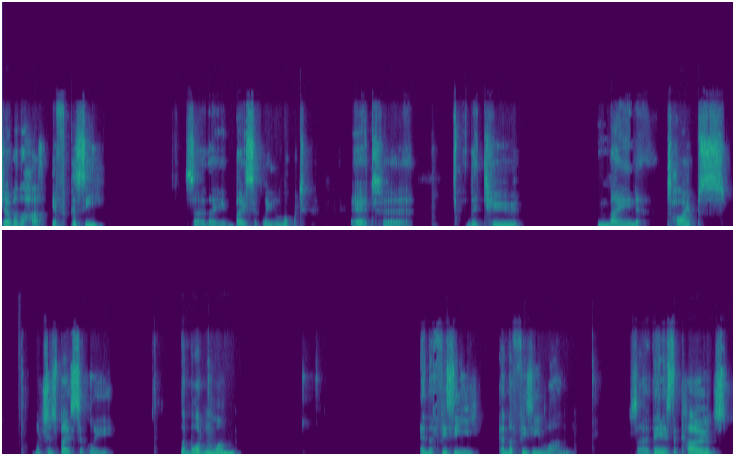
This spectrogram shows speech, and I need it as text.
Jabba the Hutt efficacy. So they basically looked at uh, the two main types, which is basically the modern one and the fizzy and the fizzy one. So there's the codes.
